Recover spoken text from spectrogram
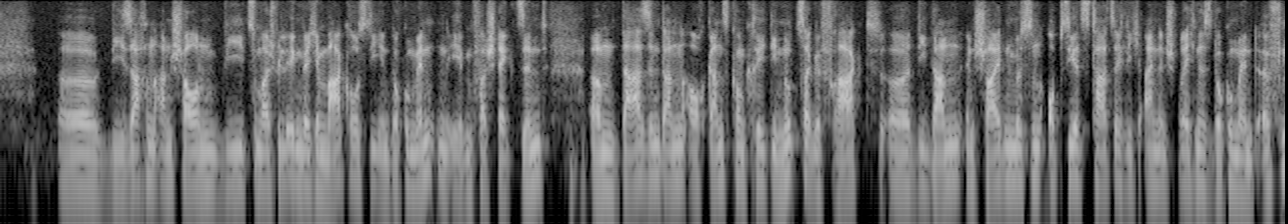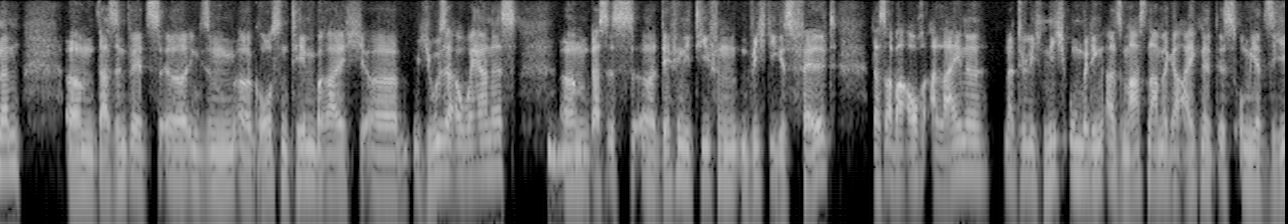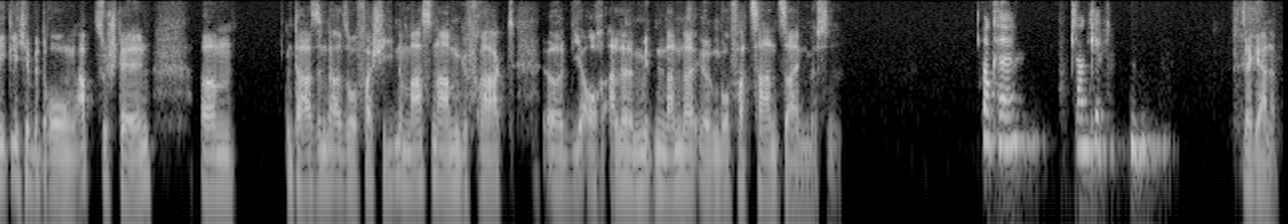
äh, die Sachen anschauen, wie zum Beispiel irgendwelche Makros, die in Dokumenten eben versteckt sind. Ähm, da sind dann auch ganz konkret die Nutzer gefragt, äh, die dann entscheiden müssen, ob sie jetzt tatsächlich ein entsprechendes Dokument öffnen. Ähm, da sind wir jetzt äh, in diesem äh, großen Themenbereich äh, User Awareness. Mhm. Ähm, das ist äh, definitiv ein, ein wichtiges Feld, das aber auch alleine natürlich nicht unbedingt als Maßnahme geeignet ist, um jetzt jegliche Bedrohung abzustellen. Ähm, da sind also verschiedene Maßnahmen gefragt, äh, die auch alle miteinander irgendwo verzahnt sein müssen. Okay, danke. Sehr gerne.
